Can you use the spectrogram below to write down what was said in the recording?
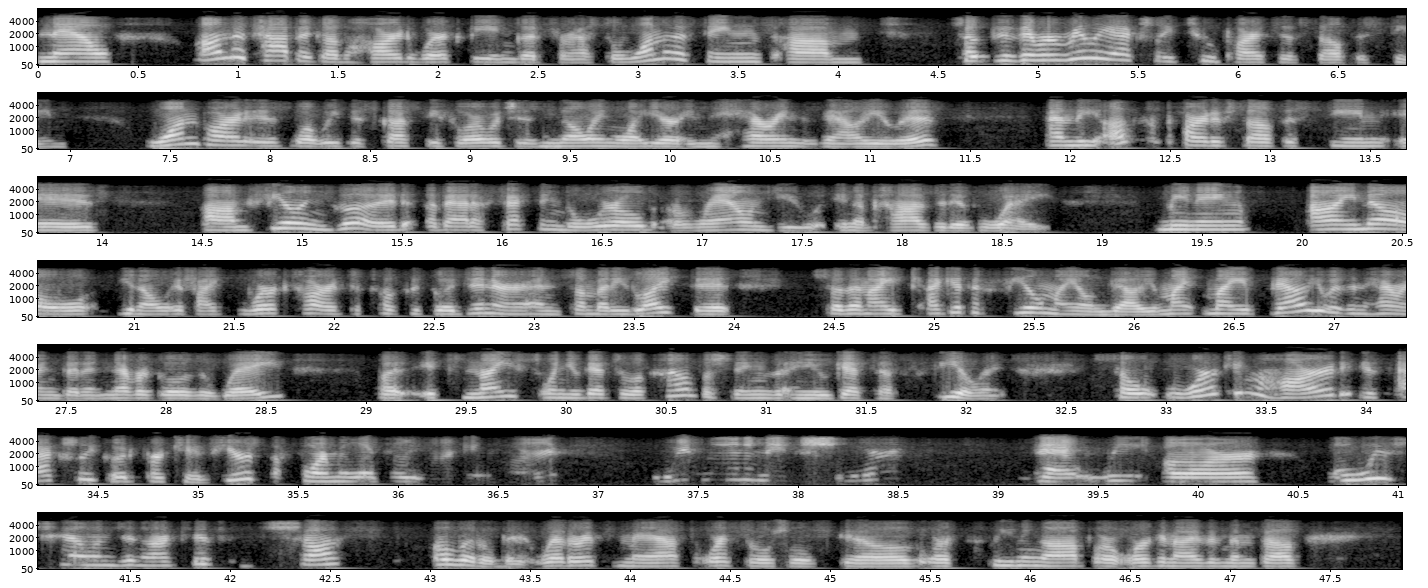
Now, on the topic of hard work being good for us, so one of the things um, so there were really actually two parts of self-esteem. One part is what we discussed before, which is knowing what your inherent value is. And the other part of self-esteem is um, feeling good about affecting the world around you in a positive way. Meaning, I know, you know, if I worked hard to cook a good dinner and somebody liked it, so then I, I get to feel my own value. My, my value is inherent that it never goes away, but it's nice when you get to accomplish things and you get to feel it. So working hard is actually good for kids. Here's the formula for working hard. We want to make sure that we are always challenging our kids just a little bit, whether it's math or social skills or cleaning up or organizing themselves.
